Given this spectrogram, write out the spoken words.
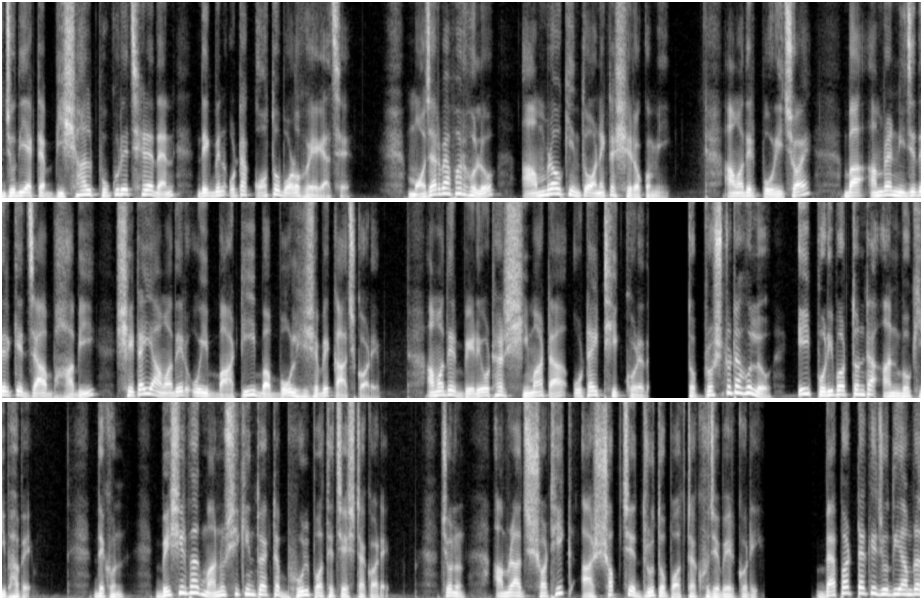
যদি একটা বিশাল পুকুরে ছেড়ে দেন, দেখবেন ওটা কত বড় হয়ে গেছে। মজার ব্যাপার হলো, আমরাও কিন্তু অনেকটা সেরকমই। আমাদের পরিচয় বা আমরা নিজেদেরকে যা ভাবি, সেটাই আমাদের ওই বাটি বা বোল হিসেবে কাজ করে। আমাদের বেড়ে ওঠার সীমাটা ওটাই ঠিক করে দেয়। তো প্রশ্নটা হলো, এই পরিবর্তনটা আনব কীভাবে? দেখুন, বেশিরভাগ মানুষই কিন্তু একটা ভুল পথে চেষ্টা করে। চলুন, আমরা আজ সঠিক আর সবচেয়ে দ্রুত পথটা খুঁজে বের করি। ব্যাপারটাকে যদি আমরা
